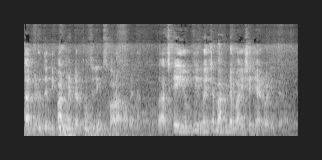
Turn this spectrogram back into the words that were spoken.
তার বিরুদ্ধে ডিপার্টমেন্টাল প্রসিডিংস করা হবে না। তো আজকে এই অবধি হয়েছে, বাকিটা বাইশে জানুয়ারিতে হবে।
